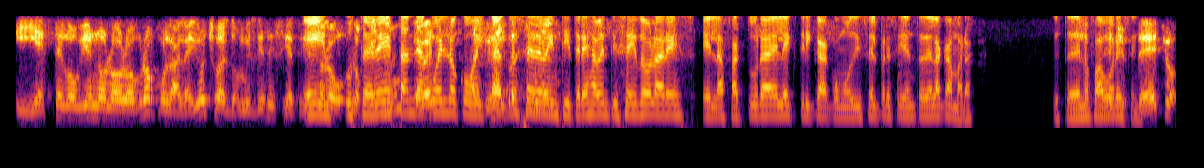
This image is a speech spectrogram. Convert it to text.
Y este gobierno lo logró con la ley 8 del 2017. Y eso Eh, lo- ¿Ustedes están de acuerdo con el cargo ese de túnel. 23 a 26 dólares en la factura eléctrica, como dice el presidente de la Cámara? ¿Ustedes lo favorecen? De hecho,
